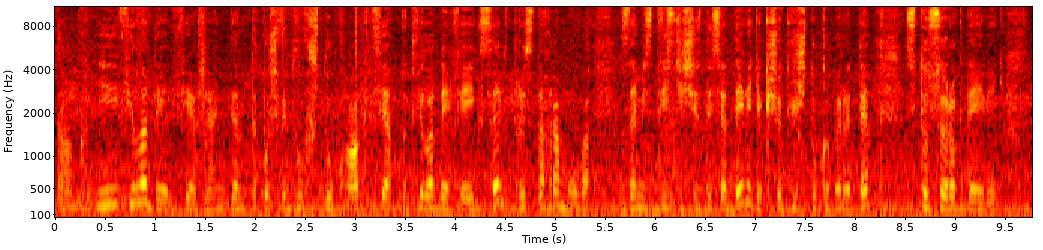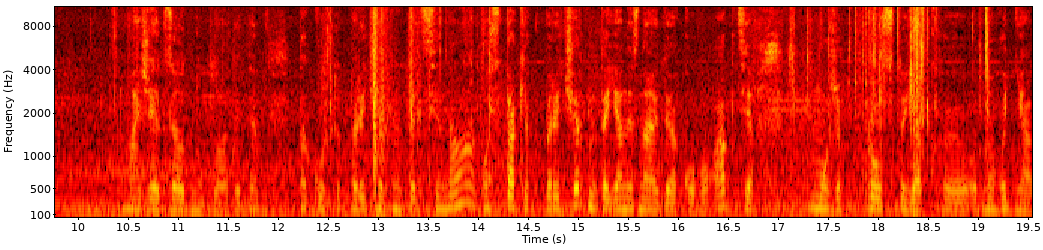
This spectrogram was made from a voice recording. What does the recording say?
Так, і Філадельфія, гляньте, також від двох штук акція. Тут Філадельфія XL 300 грамова. Замість 269, якщо дві штуки берете, 149. Майже як за одну платите. Також тут перечеркнута ціна. Ось так як перечеркнута, я не знаю до якого акція. Може просто як е, одного дня.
